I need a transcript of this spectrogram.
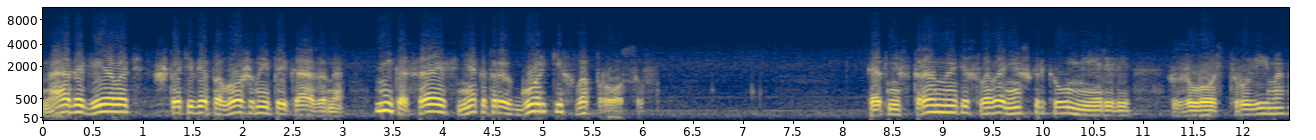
Надо делать, что тебе положено и приказано, не касаясь некоторых горьких вопросов. Как ни странно, эти слова несколько умерили злость Рувима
